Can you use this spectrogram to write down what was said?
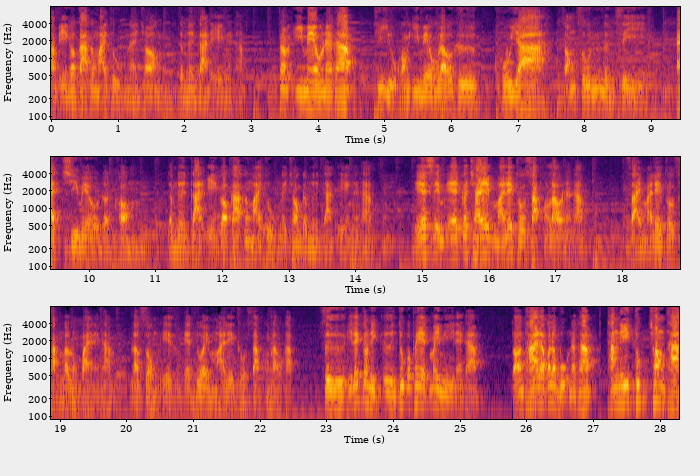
ทำเองก็กาเครื่องหมายถูกในช่องดำเนินการเองนะครับสำหรับอีเมลนะครับ ที่อยู่ของอีเมลของเราก็คือ ครูยา2014 at gmail com ดำเนินการเองก็กาเครื่องหมายถูกในช่องดำเนินการเองนะครับ SMS ก็ใช้หมายเลขโทรศัพท์ของเรานะครับ ใส่หมายเลขโทรศัพท์ของเราลงไปนะครับ เราส่ง SMS ด้วยหมายเลขโทรศัพท์ของเราครับ สื่ออิเล็กทรอนิกส์อื่นทุกประเภทไม่มีนะครับ ตอนท้ายเราก็ระบุนะครับ ทั้งนี้ทุกช่องทาง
